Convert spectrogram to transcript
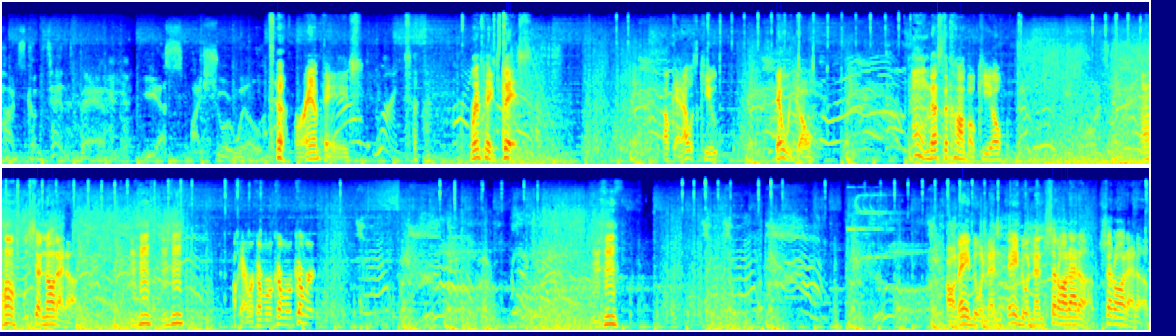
heart's content, Bari. Yes, I sure will. Rampage. Rampage this. Okay, that was cute. There we go. Mm, that's the combo, Kiyo. Uh-huh, we shutting all that up. Mm-hmm, mm-hmm. Okay, recover, recover, recover. Oh, they ain't doing nothing. They ain't doing nothing. Shut all that up. Shut all that up.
